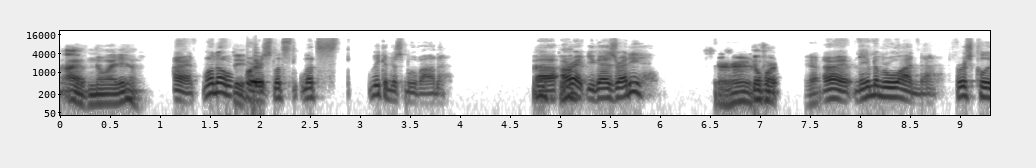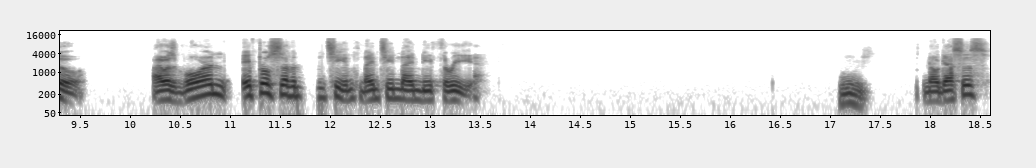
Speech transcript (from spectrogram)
I have no idea. All right. Well, no Dude. worries. Let's let's we can just move on. Uh, all right, you guys ready? All right. Go for it. All right. Name number one. First clue. I was born April seventeenth, nineteen ninety three. Ooh, No guesses.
